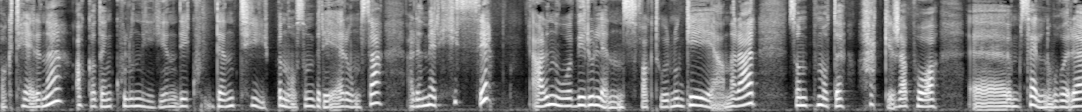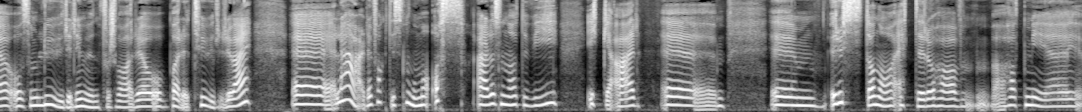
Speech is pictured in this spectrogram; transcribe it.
bakteriene, akkurat den kolonien, de, den typen nå som brer om seg, er den mer hissig? Er det noe virulensfaktor, noen gener der, som på en måte hacker seg på eh, cellene våre, og som lurer immunforsvaret og bare turer i vei? Eh, eller er det faktisk noe med oss? Er det sånn at vi ikke er eh, eh, rusta nå etter å ha hatt mye,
